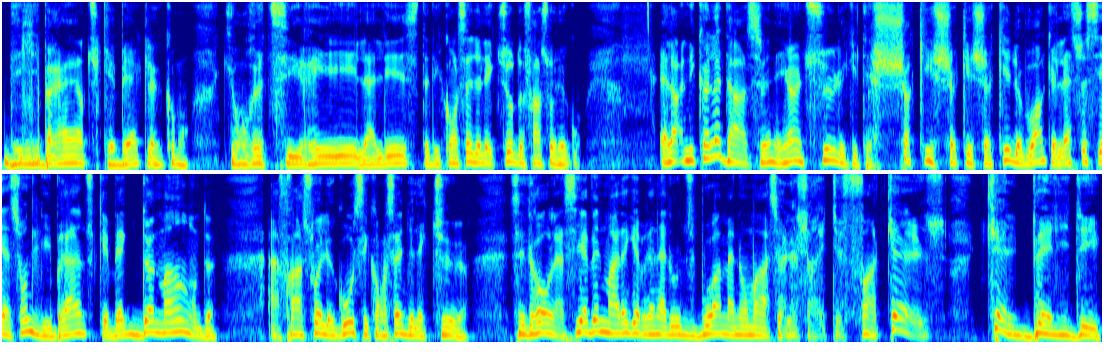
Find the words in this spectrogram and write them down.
des libraires du Québec, là, qui ont retiré la liste des conseils de lecture de François Legault. Alors, Nicolas Dawson est un de ceux qui était choqué, choqué, choqué de voir que l'Association des libraires du Québec demande à François Legault ses conseils de lecture. C'est drôle, hein? S'il avait demandé à Gabriel Nadeau-Dubois, Manon Massé, là, ça aurait été fantastique. Quelle belle idée!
